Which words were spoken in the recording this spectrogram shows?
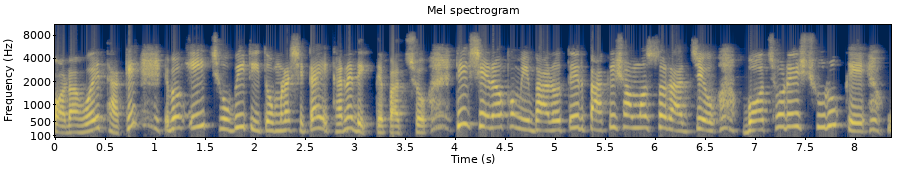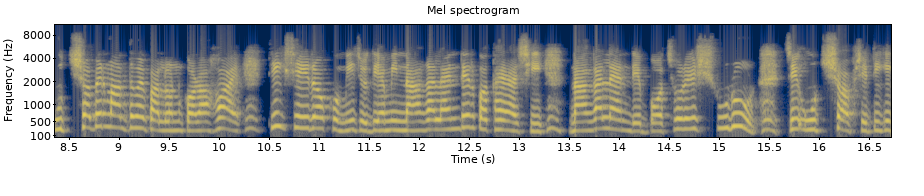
করা হয়ে থাকে এবং এই ছবিটি তোমরা সেটা এখানে দেখতে পাচ্ছ। ঠিক সেরকমই ভারতের বাকি সমস্ত রাজ্যেও বছরের শুরুকে উৎসবের উৎসবের মাধ্যমে পালন করা হয়। ঠিক সেই রকমই যদি আমি নাগাল্যান্ডের কথায় আসি, নাগাল্যান্ডে বছরের শুরুর যে উৎসব সেটিকে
